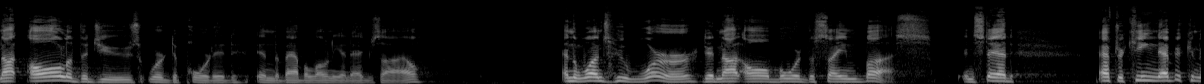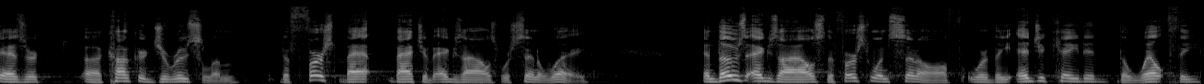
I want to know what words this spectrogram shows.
not all of the Jews were deported in the Babylonian exile, and the ones who were did not all board the same bus. Instead, after King Nebuchadnezzar uh, conquered Jerusalem, the first bat- batch of exiles were sent away. And those exiles, the first ones sent off, were the educated, the wealthy,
